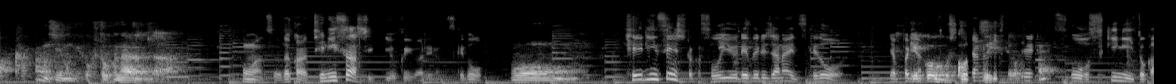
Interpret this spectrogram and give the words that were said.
お、下半身も結構太くなるんだ。そうなんですよだからテニス足ってよく言われるんですけど。競輪選手とかそういうレベルじゃないですけどやっぱりこそうスキニーとか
